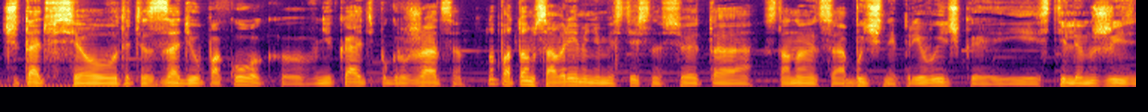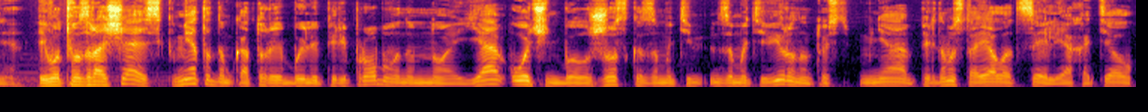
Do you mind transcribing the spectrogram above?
читать все вот эти сзади упаковок, вникать, погружаться. Ну, потом со временем, естественно, все это становится обычной привычкой и стилем жизни. И вот возвращаясь к методам, которые были перепробованы мной, я очень был жестко замотив... замотивирован. То есть у меня передо мной стояла цель. Я хотел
